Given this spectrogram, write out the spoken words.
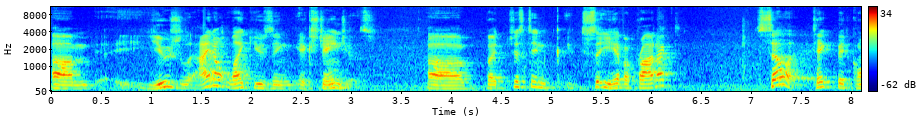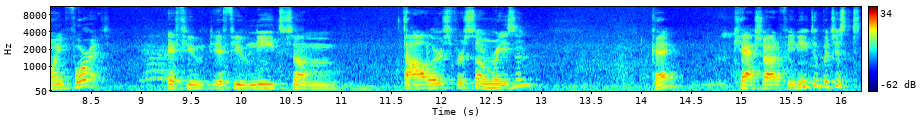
Um, usually, I don't like using exchanges, uh, but just in, so you have a product, sell it. Take Bitcoin for it. If you if you need some dollars for some reason, okay, cash out if you need to, but just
